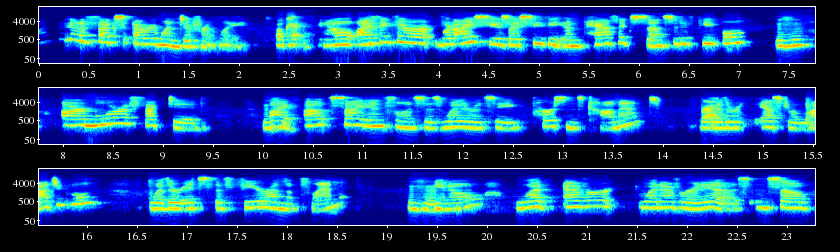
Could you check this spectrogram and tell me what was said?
I think it affects everyone differently. Okay. You know, I think there are, what I see is I see the empathic, sensitive people mm-hmm. are more affected mm-hmm. by outside influences, whether it's a person's comment, right. whether it's astrological, whether it's the fear on the planet, mm-hmm. you know, whatever, whatever it is. And so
